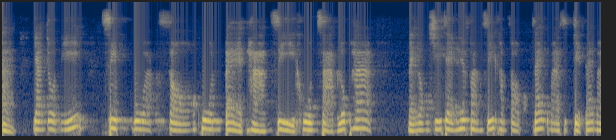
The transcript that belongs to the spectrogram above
อ่า อย่างโจทย์นี้10บบวก2คูณ8หาร4คูณ3ลบ5ไหนลองชี้แจงให้ฟังซิคำตอบได้มา17ได้มา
